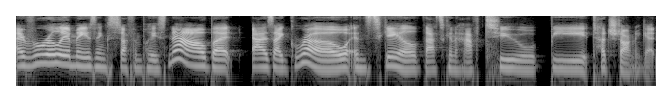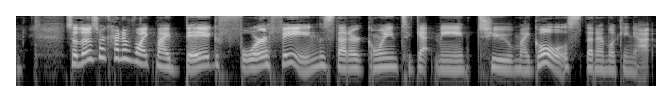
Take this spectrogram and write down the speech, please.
I have really amazing stuff in place now, but as I grow and scale, that's going to have to be touched on again. So those are kind of like my big four things that are going to get me to my goals that I'm looking at.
